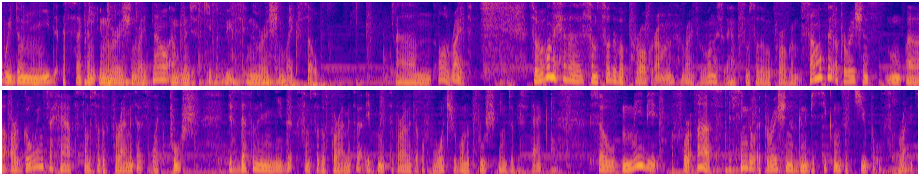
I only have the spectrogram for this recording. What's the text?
We don't need a second enumeration right now. I'm gonna just keep this enumeration like so. Um, all right. So we want to have a, some sort of a program, right? We want to have some sort of a program. Some of the operations mm, uh, are going to have some sort of parameters, like push is definitely need some sort of parameter. It needs a parameter of what you want to push into the stack. So maybe for us, a single operation is going to be sequence of tuples, right?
